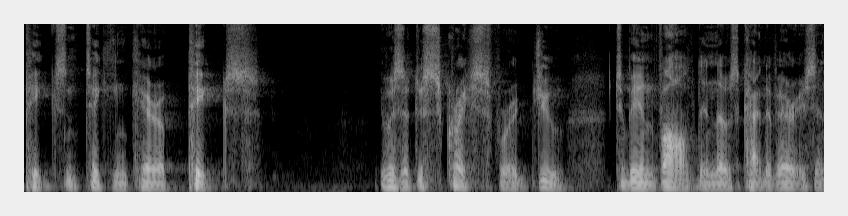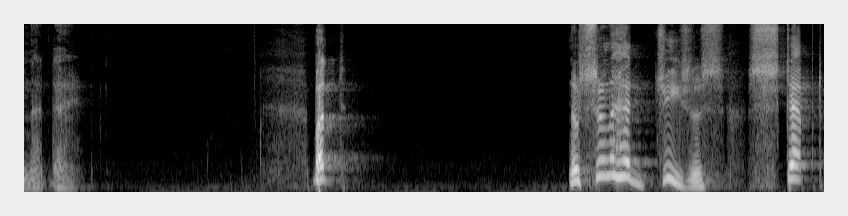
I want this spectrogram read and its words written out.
pigs and taking care of pigs. It was a disgrace for a Jew to be involved in those kind of areas in that day. But no sooner had Jesus stepped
